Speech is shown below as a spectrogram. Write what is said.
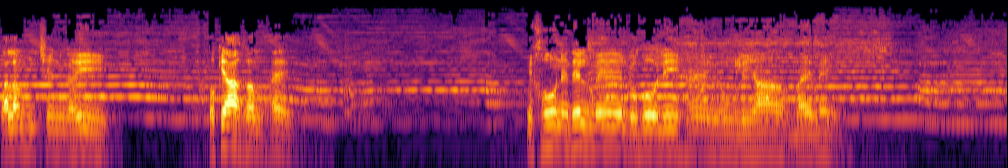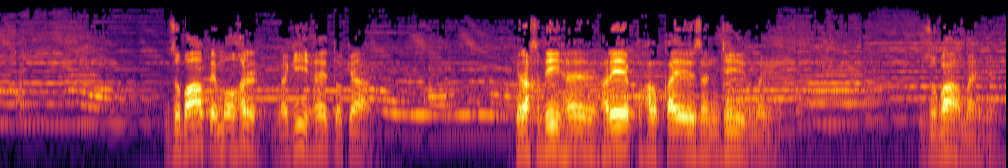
قلم چھن گئی، تو کیا غم ہے؟ خون دل میں ڈبو لی ہیں انگلیاں میں نے۔ زباں پہ موہر لگی ہے تو کیا؟ کہ رکھ دی ہے ہر ایک حلقے زنجیر میں۔ زباں میں نے۔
